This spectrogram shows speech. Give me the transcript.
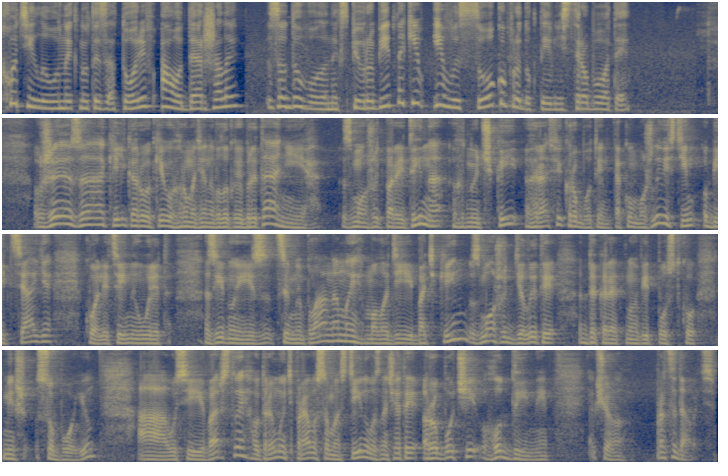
Хотіли уникнути заторів, а одержали задоволених співробітників і високу продуктивність роботи. Вже за кілька років громадяни Великої Британії зможуть перейти на гнучкий графік роботи. Таку можливість їм обіцяє коаліційний уряд. Згідно із цими планами, молоді батьки зможуть ділити декретну відпустку між собою, а усі верстви отримують право самостійно визначати робочі години, якщо працедавець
